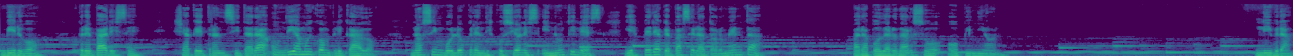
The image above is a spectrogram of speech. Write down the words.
Virgo, prepárese, ya que transitará un día muy complicado. No se involucre en discusiones inútiles y espere a que pase la tormenta para poder dar su opinión. Libra,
